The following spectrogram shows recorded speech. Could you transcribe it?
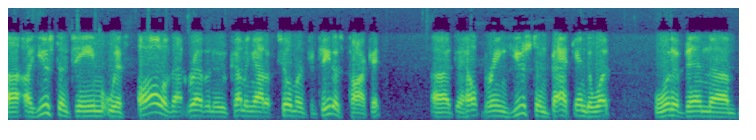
uh, a Houston team with all of that revenue coming out of Tillman Fertitta's pocket uh, to help bring Houston back into what would have been, um,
